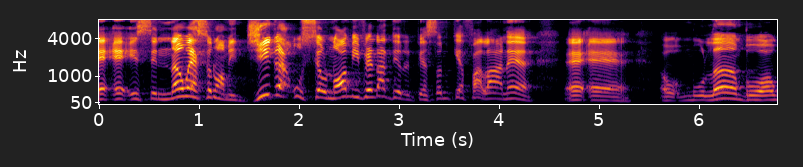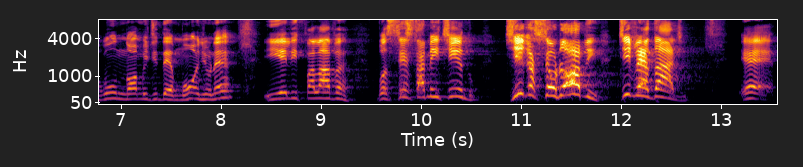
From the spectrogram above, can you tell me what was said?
é, é, esse não é seu nome, diga o seu nome verdadeiro, pensando que ia falar, né? É, é, mulambo, algum nome de demônio, né? E ele falava: Você está mentindo, diga seu nome de verdade. É,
